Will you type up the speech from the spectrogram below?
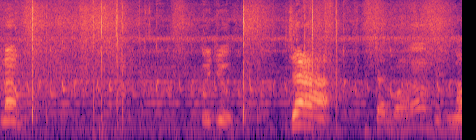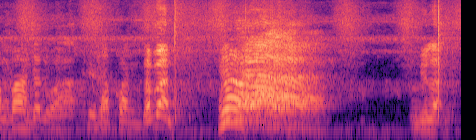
Enam. Tujuh. Ja. Delapan. Delapan. delapan. Sembilan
